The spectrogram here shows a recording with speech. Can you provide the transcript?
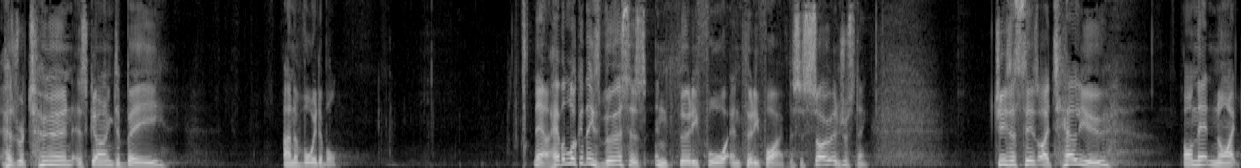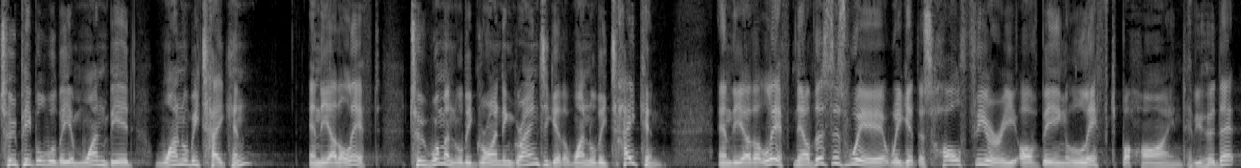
His return is going to be unavoidable. Now, have a look at these verses in 34 and 35. This is so interesting. Jesus says, I tell you, on that night, two people will be in one bed, one will be taken and the other left. Two women will be grinding grain together, one will be taken and the other left. Now, this is where we get this whole theory of being left behind. Have you heard that?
